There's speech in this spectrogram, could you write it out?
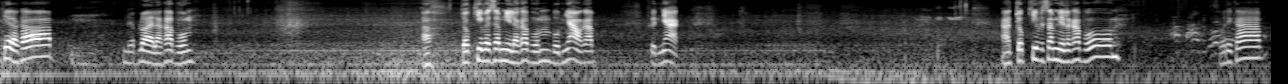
เคแล้วครับ เรียบร้อยแล้วครับผมจบคลิปไปซ้ำนี้แล้วครับผมบุมเง่าครับ ขึ้นยากอะจบคลิปไปซ้ำนี้แล้วครับผม สวัสดีครับ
